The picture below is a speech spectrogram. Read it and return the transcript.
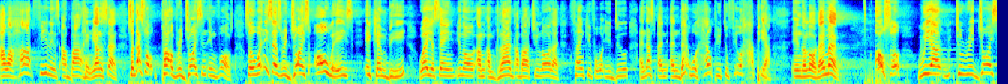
our heart feelings about Him. You understand? So that's what part of rejoicing involves. So when He says rejoice always, it can be where you're saying, you know, I'm, I'm glad about you, Lord. I thank you for what you do. And, that's, and, and that will help you to feel happier in the Lord. Amen. Also, we are to rejoice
